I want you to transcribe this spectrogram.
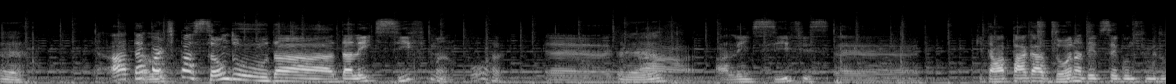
É. Até a participação do, da, da Lady Sif, mano, porra. É, É. A, a Lady Sif, é, que tava apagadona desde o segundo filme do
